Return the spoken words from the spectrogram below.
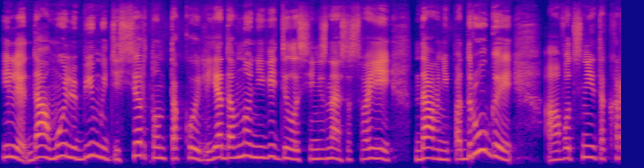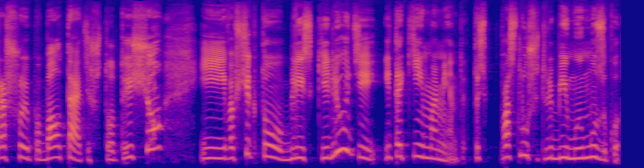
Или, да, мой любимый десерт, он такой. Или я давно не виделась, я не знаю, со своей давней подругой, а вот с ней так хорошо и поболтать, и что-то еще. И вообще, кто близкие люди, и такие моменты. То есть послушать любимую музыку,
